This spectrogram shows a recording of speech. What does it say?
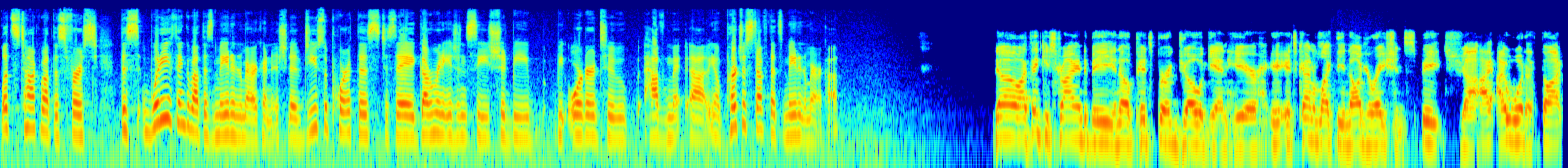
Let's talk about this first. This, what do you think about this Made in America initiative? Do you support this to say government agencies should be be ordered to have uh, you know purchase stuff that's made in America? No, I think he's trying to be, you know, Pittsburgh Joe again here. It's kind of like the inauguration speech. Uh, I, I would have thought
